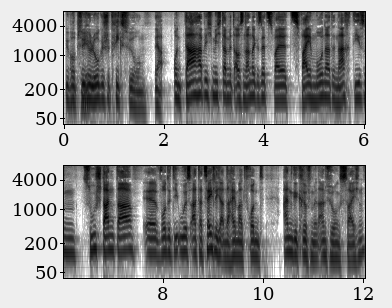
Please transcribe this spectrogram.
über psychologische Kriegsführung. Ja. Und da habe ich mich damit auseinandergesetzt, weil zwei Monate nach diesem Zustand da äh, wurde die USA tatsächlich an der Heimatfront angegriffen, in Anführungszeichen.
